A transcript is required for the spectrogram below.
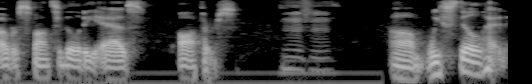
a responsibility as authors Mm-hmm. Um, we still had,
